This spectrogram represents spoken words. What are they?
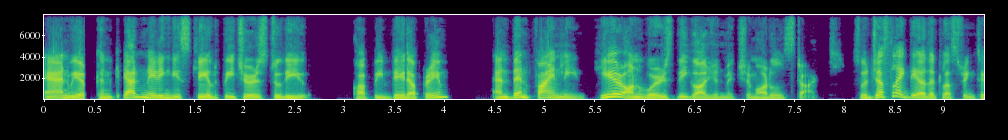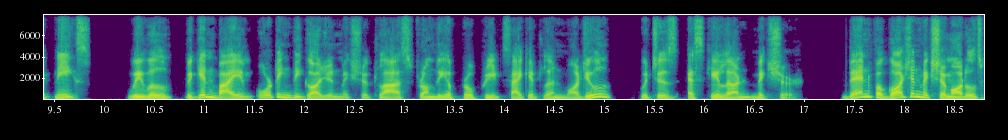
And we are concatenating the scaled features to the copied data frame. And then finally, here onwards, the Gaussian mixture model starts. So just like the other clustering techniques, we will begin by importing the Gaussian mixture class from the appropriate scikit-learn module, which is sklearn mixture. Then for Gaussian mixture models,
